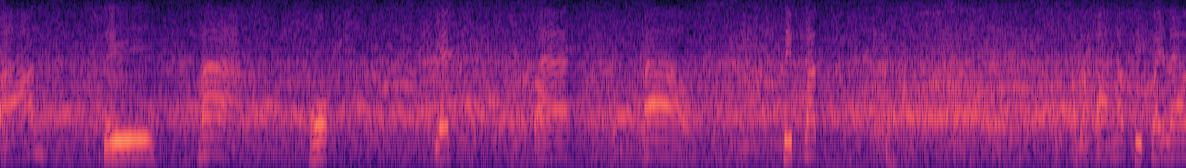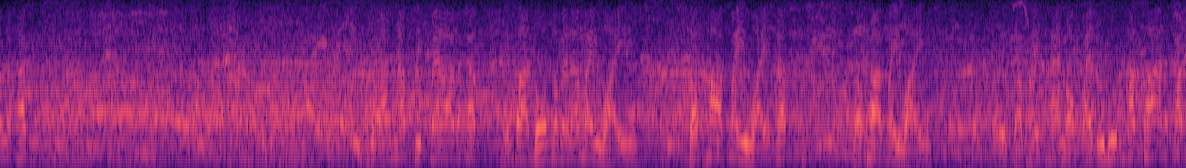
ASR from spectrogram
สามสี่ห้าหกเจ็ดแปดเก้าสิบครับกรรมการนับสิบไปแล้วนะครับ กรรมารนับสิบไปแล้วนะครับ เห็นว่าโดนเข้าไปแล้วไม่ไหว สภาพไม่ไหวครับ สภาพไม่ไหว ก็เลยจับให้แทนออกไปดูดูภาพช้านะครับ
